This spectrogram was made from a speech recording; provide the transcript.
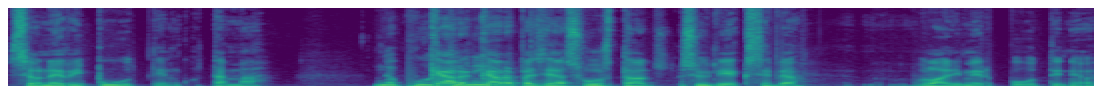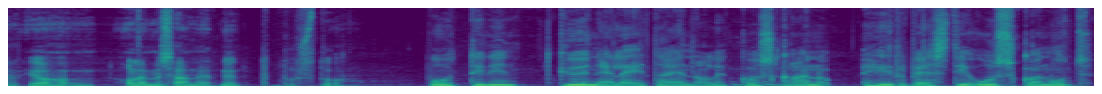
Se on eri Putin kuin tämä no Putinin... kär, kärpäisiä suusta syljeksivä Vladimir Putin, johon olemme saaneet nyt tutustua. Putinin kyyneleitä en ole koskaan hirveästi uskonut.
